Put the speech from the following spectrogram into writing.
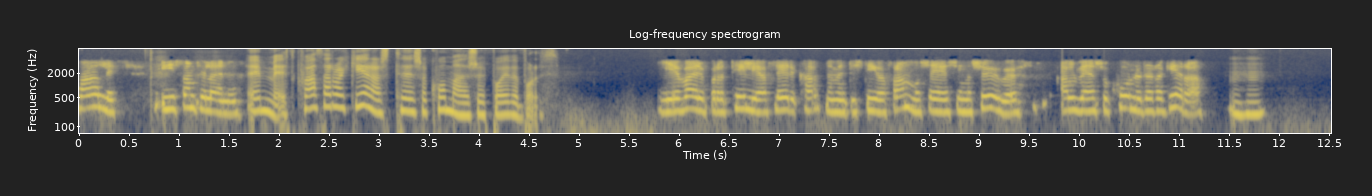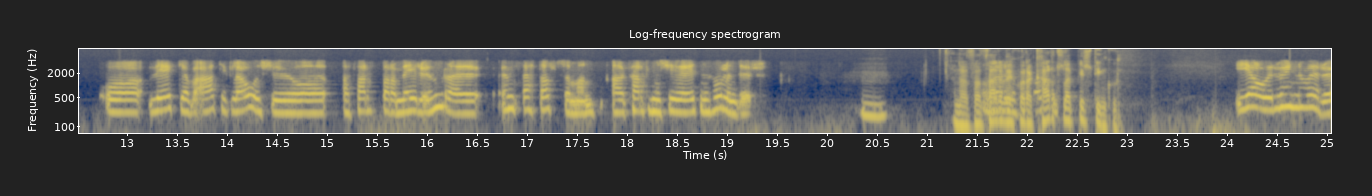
falið í samfélaginu einmitt, hvað þarf að gerast til þess að koma þessu upp á yfirborðið? Ég væri bara til í að fleiri kartnum myndi stíga fram og segja sína sögu alveg eins og konur er að gera mm -hmm. og vekja bara aðtikla á þessu og að þarf bara meiri umræðu um þetta allt saman að karlinn séu einnig fólundur mm. Þannig að það þarf eitthvað að karla bildingu Já, í rauninu veru.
